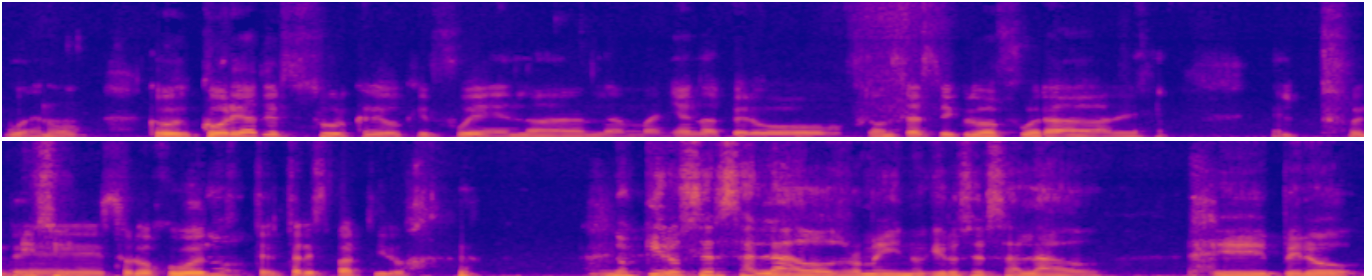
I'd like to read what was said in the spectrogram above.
bueno, Co- Corea del Sur creo que fue en la, en la mañana, pero Francia se quedó fuera de, sí, solo jugó no- tres partidos. No quiero Sí. ser salado, Romain, no quiero ser salado, eh, pero,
